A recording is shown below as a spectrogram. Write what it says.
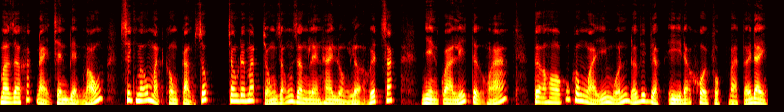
Mà giờ khắc này trên biển máu, xích mẫu mặt không cảm xúc, trong đôi mắt trống rỗng dâng lên hai luồng lửa huyết sắc, nhìn qua lý tự hóa, tựa hồ cũng không ngoài ý muốn đối với việc y đã khôi phục và tới đây.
